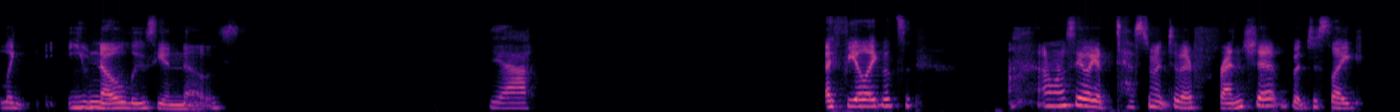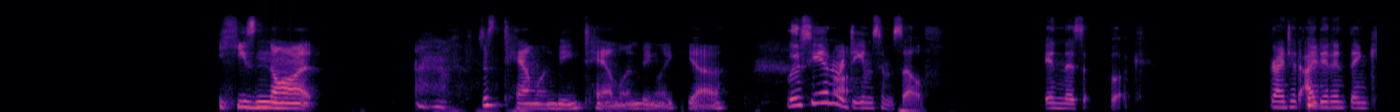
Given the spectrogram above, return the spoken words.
like you know, Lucien knows. Yeah. I feel like that's I don't want to say like a testament to their friendship, but just like he's not I don't know, just Tamlin being Tamlin, being like, yeah. Lucien Uh, redeems himself in this book. Granted, I didn't think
